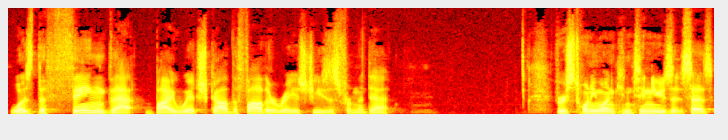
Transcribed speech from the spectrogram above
was the thing that by which God the Father raised Jesus from the dead. Verse 21 continues it says,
